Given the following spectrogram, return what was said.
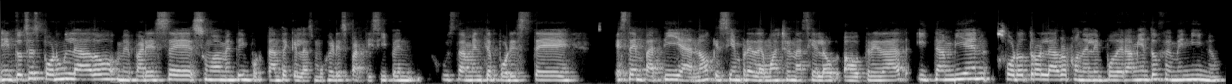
entonces, por un lado, me parece sumamente importante que las mujeres participen justamente por este, esta empatía, ¿no? Que siempre demuestran hacia la otra edad. Y también, por otro lado, con el empoderamiento femenino.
